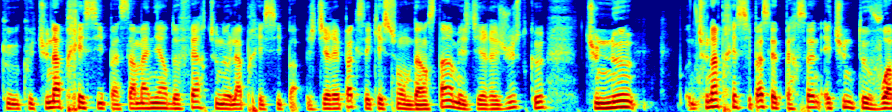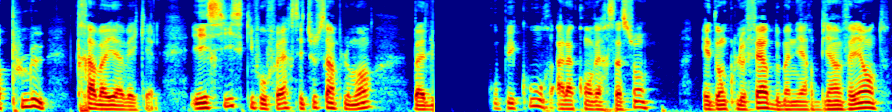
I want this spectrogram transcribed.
que tu n'apprécies pas, sa manière de faire, tu ne l'apprécies pas. Je dirais pas que c'est question d'instinct, mais je dirais juste que tu ne tu n'apprécies pas cette personne et tu ne te vois plus travailler avec elle. Et ici, ce qu'il faut faire, c'est tout simplement bah, couper court à la conversation et donc le faire de manière bienveillante.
